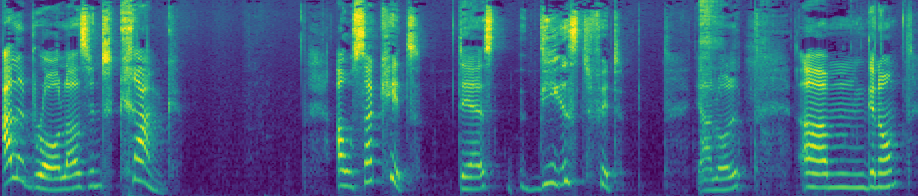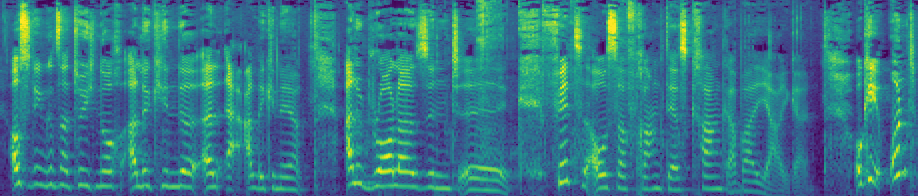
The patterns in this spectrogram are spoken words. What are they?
Alle Brawler sind krank. Außer Kit. Der ist, die ist fit. Ja, lol. Ähm, genau. Außerdem gibt es natürlich noch alle Kinder, äh, alle Kinder, ja. Alle Brawler sind äh, fit, außer Frank, der ist krank, aber ja, egal. Okay, und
